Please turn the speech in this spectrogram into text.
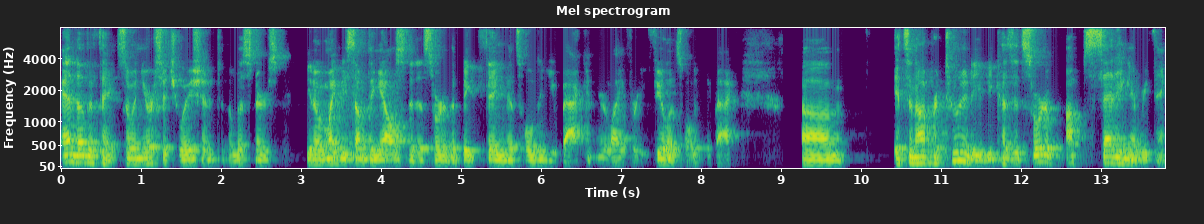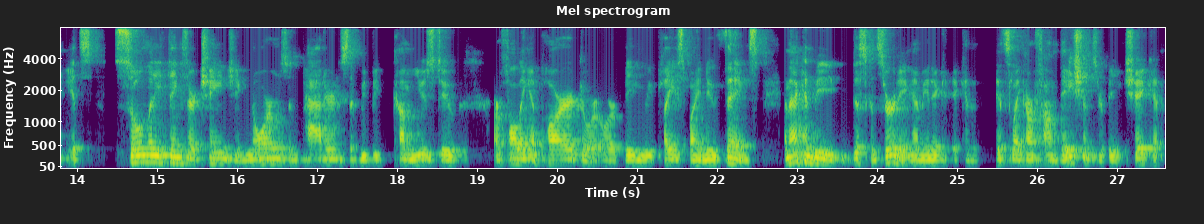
and other things, so in your situation, to the listeners, you know, it might be something else that is sort of the big thing that's holding you back in your life, or you feel it's holding you back. Um, it's an opportunity because it's sort of upsetting everything. It's so many things are changing, norms and patterns that we become used to are falling apart or, or being replaced by new things. And that can be disconcerting. I mean, it, it can, it's like our foundations are being shaken.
